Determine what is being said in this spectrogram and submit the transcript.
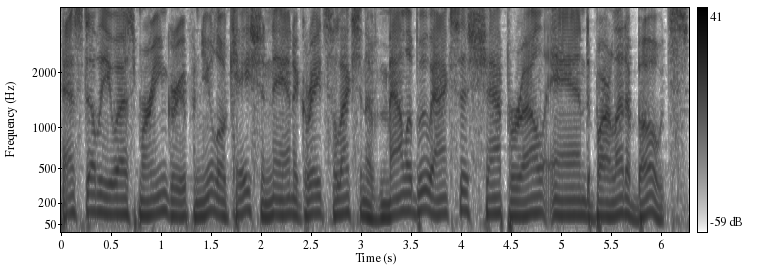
SWS Marine Group, a new location and a great selection of Malibu, Axis, Chaparral, and Barletta boats.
